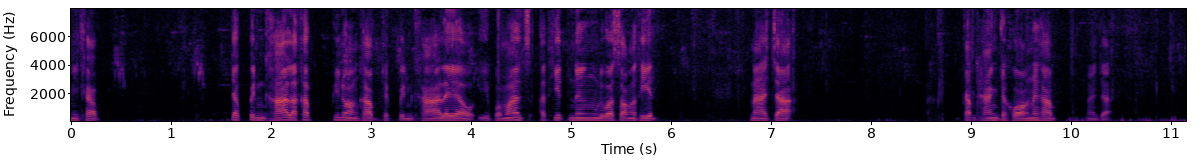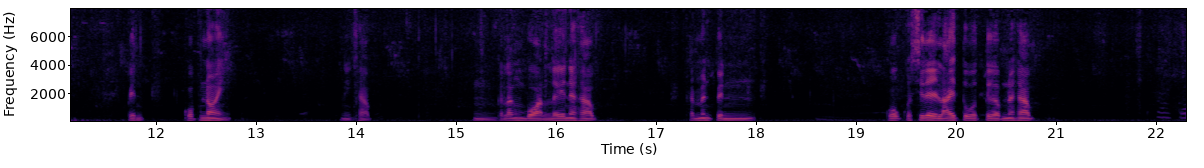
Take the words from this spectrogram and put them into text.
นี่ครับจะเป็นค้าแล้วครับ พี่น้องครับจะเป็นค้าแล้ว อีกประมาณอาทิตย์หนึ่งหรือว่าสองอาทิตย์ น่าจะกัดหางจะคลองนะครับ น่าจะเป็นกบน้อย นี่ครับ อืมกำลังบอนเลยนะครับ คันมันเป็นกบก็สิได้หลายตัวเติมนะครับก็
